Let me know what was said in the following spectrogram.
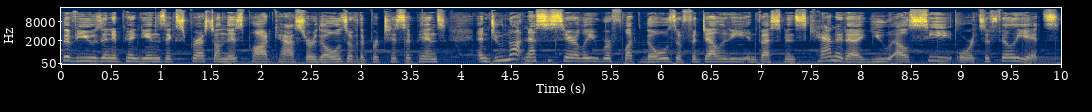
The views and opinions expressed on this podcast are those of the participants and do not necessarily reflect those of Fidelity Investments Canada, ULC, or its affiliates.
